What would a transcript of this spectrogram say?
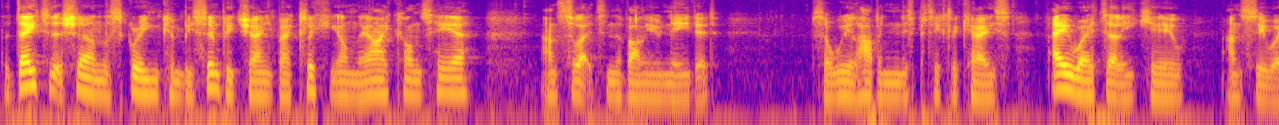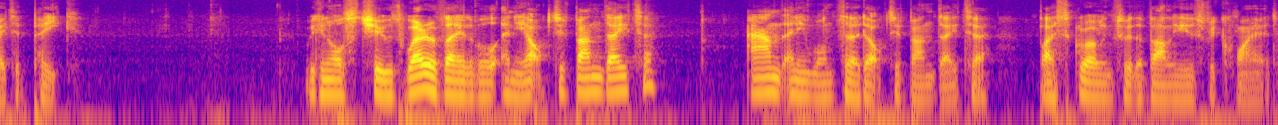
The data that's shown on the screen can be simply changed by clicking on the icons here and selecting the value needed. So we'll have in this particular case A weighted LEQ and C weighted peak. We can also choose where available any octave band data and any one third octave band data by scrolling through the values required.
